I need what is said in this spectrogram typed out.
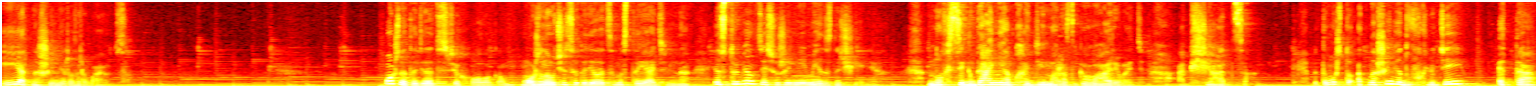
и отношения разрываются. Можно это делать с психологом, можно научиться это делать самостоятельно. Инструмент здесь уже не имеет значения. Но всегда необходимо разговаривать, общаться. Потому что отношения двух людей – это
